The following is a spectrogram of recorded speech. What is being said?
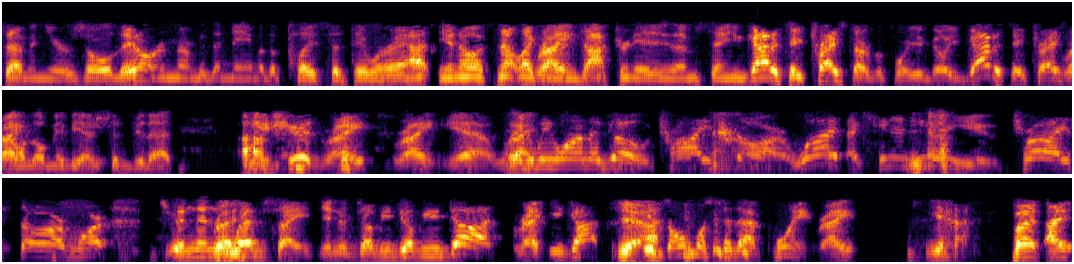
seven years old. They don't remember the name of the place that they were at. You know, it's not like Right. I'm indoctrinating them saying you got to say TriStar before you go. You got to say TriStar. Right. Although maybe I should do that. You Um, should, right? Right. Yeah. Where Right. do we want to go? TriStar. What? I can't hear Yeah. you. TriStar. More. And then Right. the website. You know, www dot. Right. You got. Yeah. It's almost to that point, right? Yeah. but I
